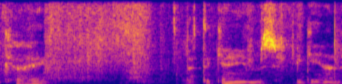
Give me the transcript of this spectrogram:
Okay, let the games begin.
